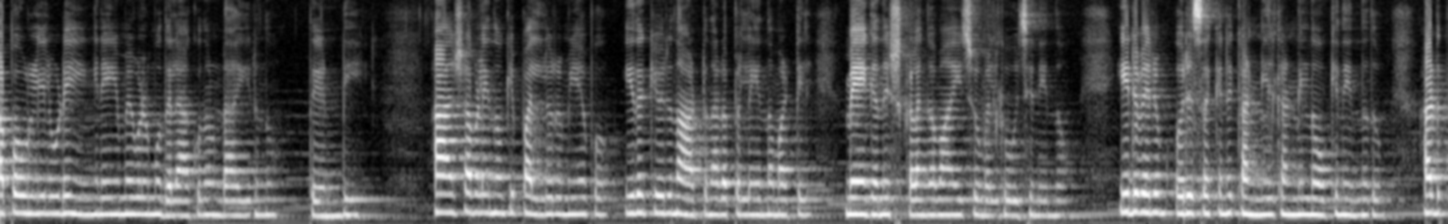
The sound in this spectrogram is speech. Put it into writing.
അപ്പോൾ ഉള്ളിലൂടെ ഇങ്ങനെയും ഇവൾ മുതലാക്കുന്നുണ്ടായിരുന്നു. തെണ്ടി. ആശ അവളെ നോക്കി പല്ലുറുമിയപ്പോൾ ഇതൊക്കെ ഒരു നാട്ടു നടപ്പല്ലേ എന്ന മട്ടിൽ മേഘ നിഷ്കളങ്കമായി ചുമൽ കൂച്ചി നിന്നു. ഇരുവരും ഒരു സെക്കൻഡ് കണ്ണിൽ കണ്ണിൽ നോക്കി നിന്നതും അടുത്ത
